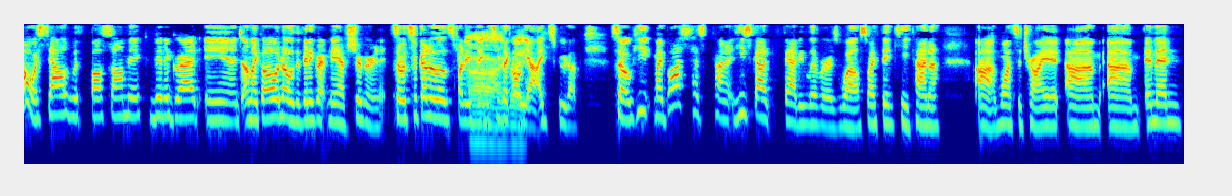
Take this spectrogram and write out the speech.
Oh, a salad with balsamic vinaigrette and I'm like, oh no, the vinaigrette may have sugar in it. So it's kind of those funny things. Ah, He's like, oh yeah, I'd screwed up. So he, my boss has kind of, he's got fatty liver as well. So I think he kind of, uh, wants to try it. Um, um, and then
